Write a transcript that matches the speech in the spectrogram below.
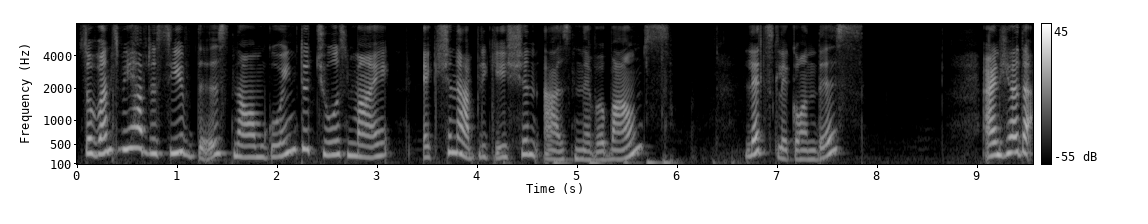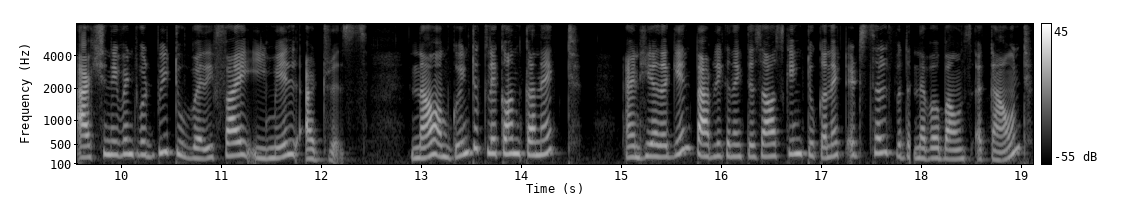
So once we have received this, now I'm going to choose my action application as NeverBounce. Let's click on this. And here the action event would be to verify email address. Now I'm going to click on connect and here again, Pabbly Connect is asking to connect itself with the NeverBounce account.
